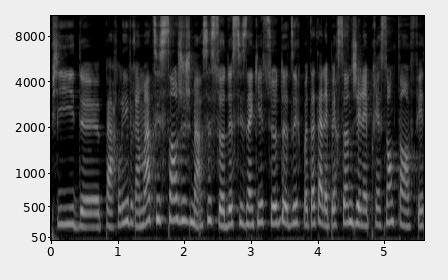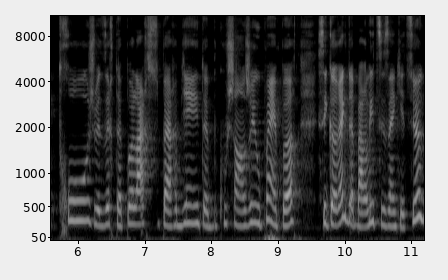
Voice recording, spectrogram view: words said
puis de parler vraiment, tu sais, sans jugement, c'est ça, de ses inquiétudes, de dire peut-être à la personne, j'ai l'impression que t'en fais trop, je veux dire, t'as pas l'air super bien, t'as beaucoup changé, ou peu importe. C'est correct de parler de ses inquiétudes,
